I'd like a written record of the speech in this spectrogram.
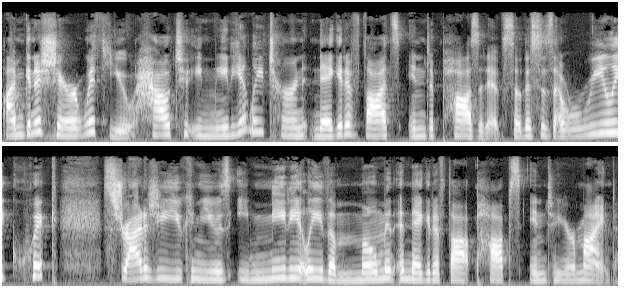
I'm going to share with you how to immediately turn negative thoughts into positive. So, this is a really quick strategy you can use immediately the moment a negative thought pops into your mind.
